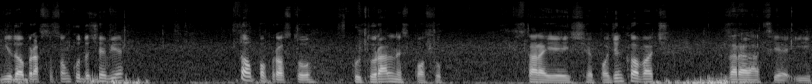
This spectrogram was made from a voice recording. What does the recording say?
niedobra w stosunku do ciebie, to po prostu w kulturalny sposób staraj jej się podziękować za relację i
